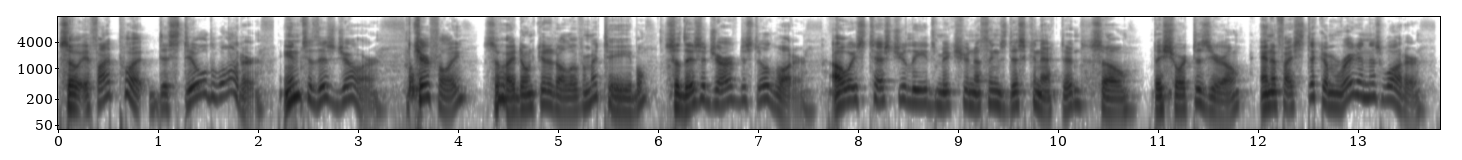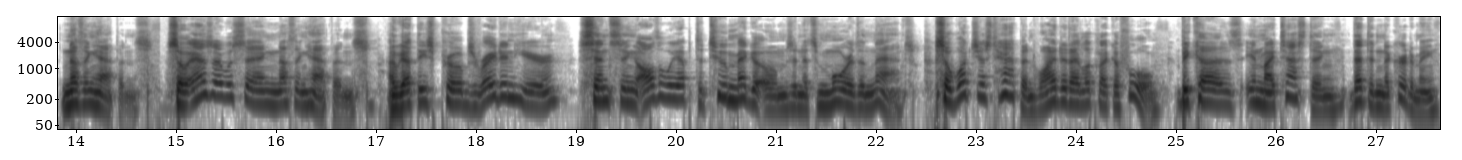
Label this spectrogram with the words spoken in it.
So if I put distilled water into this jar, carefully, so I don't get it all over my table. So there's a jar of distilled water. Always test your leads, make sure nothing's disconnected, so they short to zero. And if I stick them right in this water, nothing happens. So as I was saying, nothing happens. I've got these probes right in here, sensing all the way up to 2 mega ohms, and it's more than that. So what just happened? Why did I look like a fool? Because in my testing, that didn't occur to me.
